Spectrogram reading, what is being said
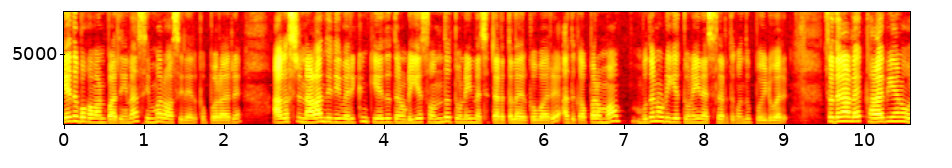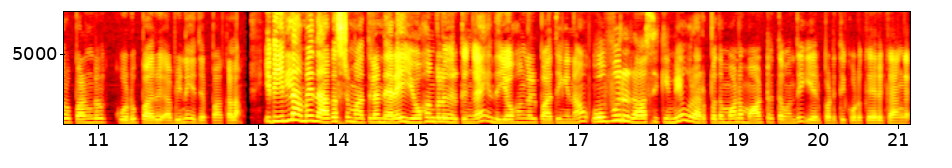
கேது பகவான் பார்த்தீங்கன்னா சிம்ம ராசியில் இருக்க போகிறாரு ஆகஸ்ட் நாலாம் தேதி வரைக்கும் கேது தன்னுடைய சொந்த துணை நட்சத்திரத்தில் இருக்குவார். அதுக்கப்புறமா புதனுடைய துணை நட்சத்திரத்துக்கு வந்து போயிடுவார். ஸோ அதனால் கலவையான ஒரு பலன்கள் கொடுப்பார் அப்படின்னு எதிர்பார்க்கலாம். இது இல்லாமல் இந்த ஆகஸ்ட் மாதத்தில் நிறைய யோகங்களும் இருக்குங்க. இந்த யோகங்கள் பார்த்தீங்கன்னா ஒவ்வொரு ராசிக்குமே ஒரு அற்புதமான மாற்றத்தை வந்து ஏற்படுத்தி கொடுக்க இருக்காங்க.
